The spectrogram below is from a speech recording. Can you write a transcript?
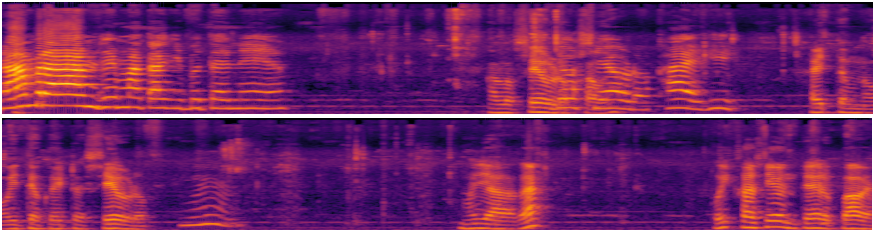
રામ રામ જય માતાજી બધાને. હાલો સેવડો સેવડો ખાય હી. હાઈ તમને હોય તો કઈ તો સેવડો. હમ. મજા આવે હા? ખાસ એવું ને ત્યારે ભાવે.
